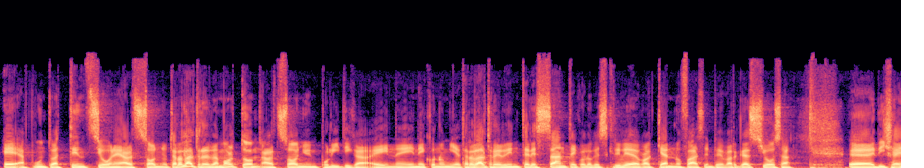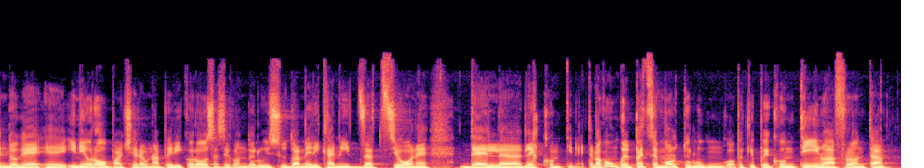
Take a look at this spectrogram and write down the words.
è appunto attenzione al sogno. Tra l'altro era molto al sogno in politica e in, in economia. Tra l'altro era interessante quello che scriveva qualche anno fa sempre Vargas Llosa eh, dicendo che eh, in Europa c'era una pericolosa secondo lui sudamericanizzazione del, del continente. Ma comunque il pezzo è molto lungo perché poi continua, affronta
